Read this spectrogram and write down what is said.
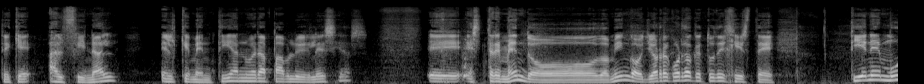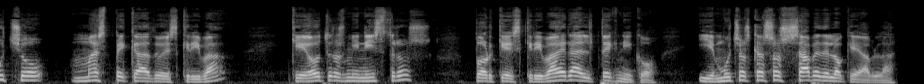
de que al final el que mentía no era Pablo Iglesias, eh, es tremendo, Domingo. Yo recuerdo que tú dijiste, tiene mucho más pecado Escriba que otros ministros porque Escriba era el técnico y en muchos casos sabe de lo que habla.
